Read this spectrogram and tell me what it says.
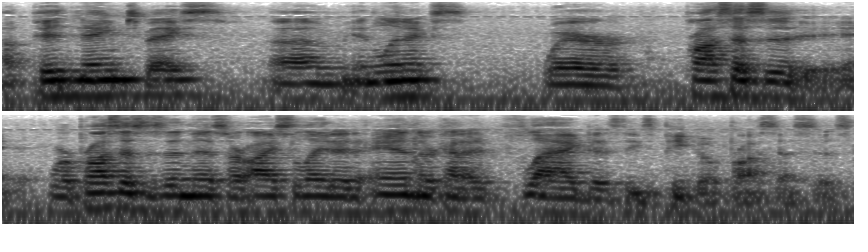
a, PID namespace um, in Linux, where processes where processes in this are isolated and they're kind of flagged as these Pico processes,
